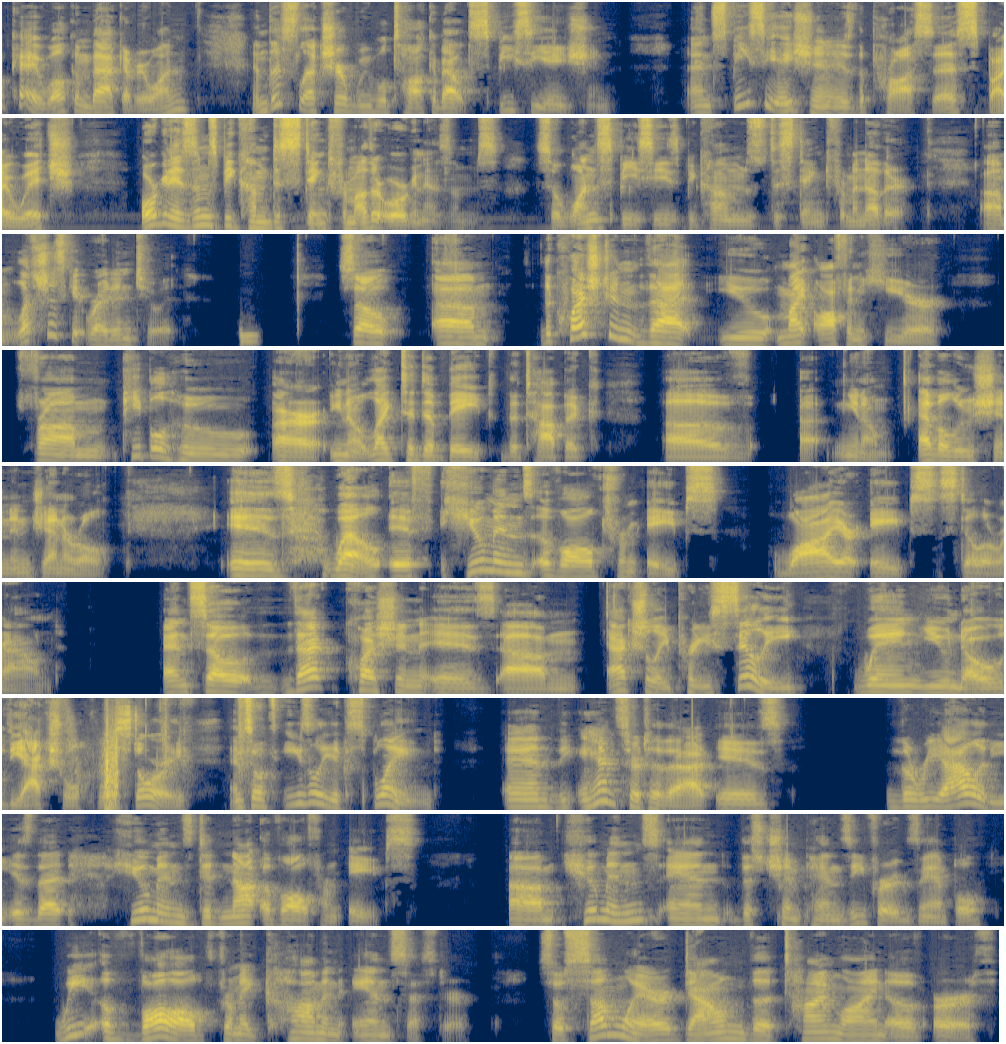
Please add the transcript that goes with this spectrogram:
Okay, welcome back everyone. In this lecture we will talk about speciation. And speciation is the process by which organisms become distinct from other organisms. So one species becomes distinct from another. Um, let's just get right into it. So um, the question that you might often hear from people who are, you know, like to debate the topic of uh, you know, evolution in general is well, if humans evolved from apes, why are apes still around? And so that question is um, actually pretty silly when you know the actual story. And so it's easily explained. And the answer to that is the reality is that humans did not evolve from apes um, humans and this chimpanzee, for example, we evolved from a common ancestor. So somewhere down the timeline of Earth,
